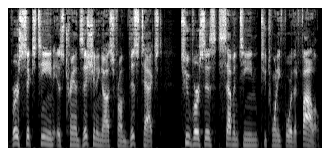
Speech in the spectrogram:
Verse 16 is transitioning us from this text to verses 17 to 24 that follow.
